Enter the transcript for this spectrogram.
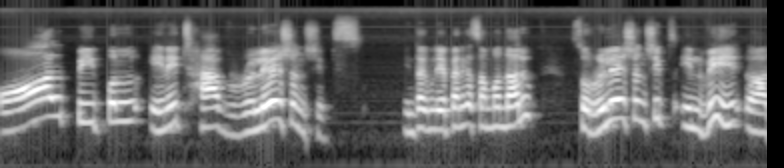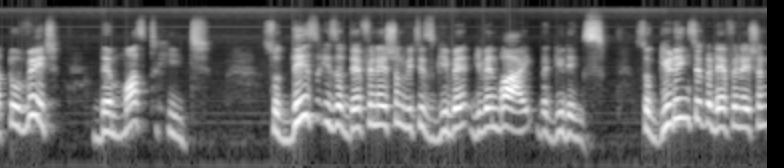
all people in it have relationships ఇంతకుముందు చెప్పాను కదా సంబంధాలు. So relationships in we to which they must heed so this is a definition which is given given by the Giddings so Giddings యొక్క డెఫినేషన్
